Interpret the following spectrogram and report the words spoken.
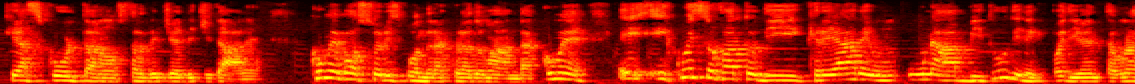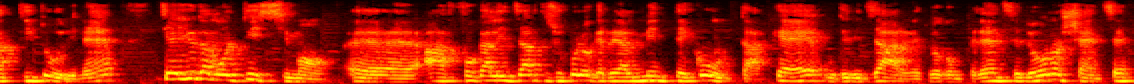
che ascoltano Strategia Digitale come posso rispondere a quella domanda? Come... E, e, questo fatto di creare un, un'abitudine che poi diventa un'attitudine ti aiuta moltissimo eh, a focalizzarti su quello che realmente conta, che è utilizzare le tue competenze e le tue conoscenze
